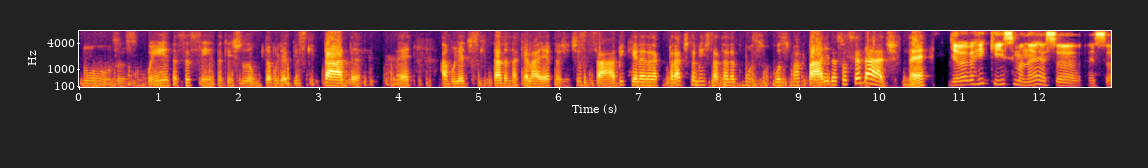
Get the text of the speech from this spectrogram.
nos anos 50, 60, a questão da mulher desquitada, né? A mulher desquitada naquela época, a gente sabe que ela era praticamente tratada como se fosse uma párea da sociedade, né? E ela era riquíssima, né? Essa, essa...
